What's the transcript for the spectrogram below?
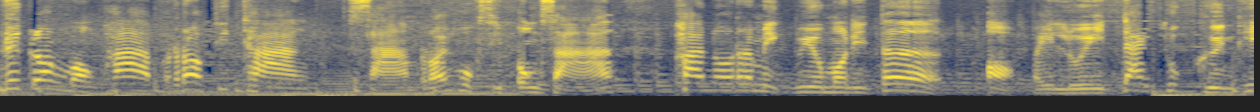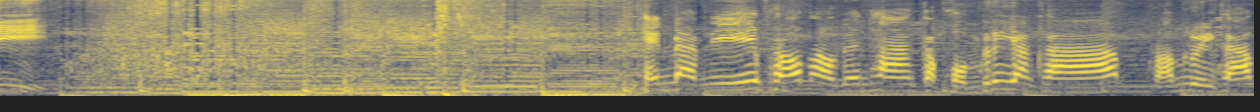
ด้วยกล้องมองภาพรอบทิศทาง 360 องศา Panoramic View Monitor ออกไปลุยได้ทุกพื้นที่ เห็นแบบนี้พร้อมออกเดินทางกับผมหรือยังครับ พร้อมลุยครับ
